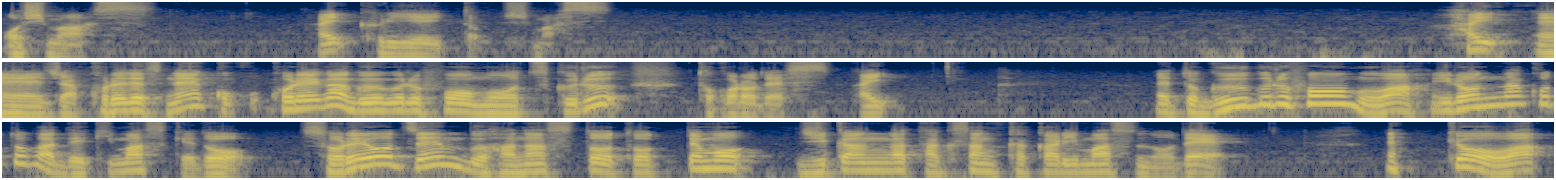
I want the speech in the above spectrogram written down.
押します。はい、クリエイトします。はい、えー、じゃあこれですね。こここれが Google フォームを作るところです。はい。えっと、Google フォームはいろんなことができますけど、それを全部話すととっても時間がたくさんかかりますので、ね、今日は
